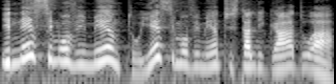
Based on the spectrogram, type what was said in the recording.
E nesse movimento, e esse movimento está ligado a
